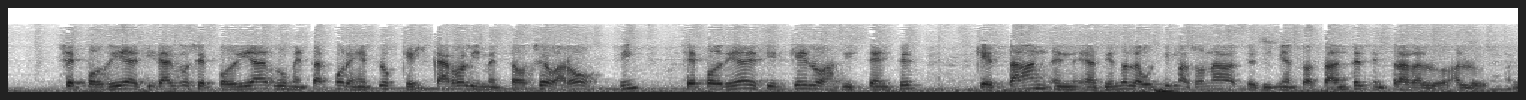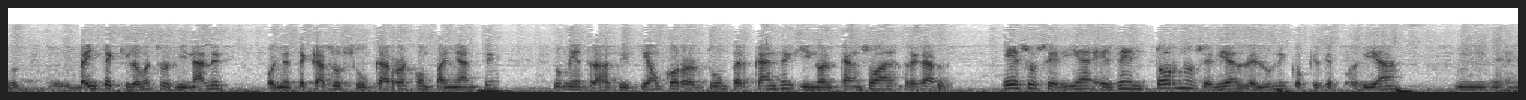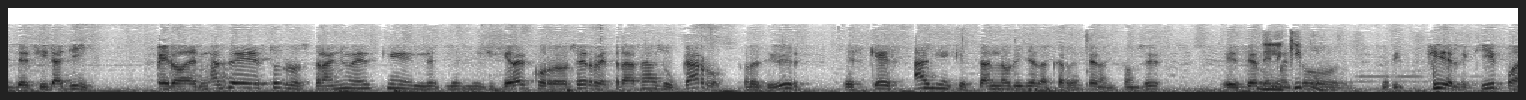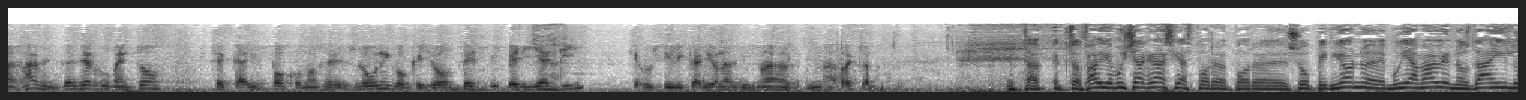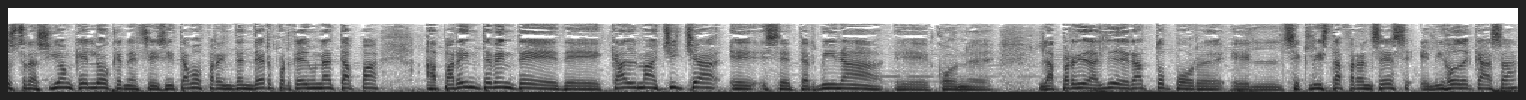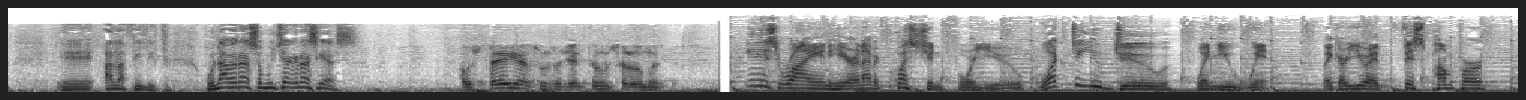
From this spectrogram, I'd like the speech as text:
Se podría decir algo, se podría argumentar, por ejemplo, que el carro alimentador se varó, ¿sí? Se podría decir que los asistentes que estaban en- haciendo la última zona de abastecimiento hasta antes de entrar a, lo- a los, a los 20 kilómetros finales, o en este caso su carro acompañante, mientras asistía a un corredor tuvo un percance y no alcanzó a entregarlo. Eso sería, ese entorno sería el único que se podría mm, eh, decir allí. Pero además de esto, lo extraño es que ni, ni- siquiera el corredor se retrasa a su carro a recibir. Es que es alguien que está en la orilla de la carretera. Entonces, ese ¿Del argumento... Sí, del equipo, además. Entonces, ese argumento se cae un poco. No sé, es lo único que yo ve- vería allí que justificaría una, una, una reclamación. Héctor Fabio, muchas gracias por, por eh, su opinión, eh, muy amable, nos da ilustración, que es lo que necesitamos para entender, porque hay una etapa aparentemente de calma, chicha, eh, se termina eh, con eh, la pérdida del liderato por eh, el ciclista francés, el hijo de casa, eh, Alaphilippe. Un abrazo, muchas gracias. A usted y a sus oyentes un saludo muy especial. It is Ryan here, and I have a question for you. What do you do when you win? Like, are you a fist pumper?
